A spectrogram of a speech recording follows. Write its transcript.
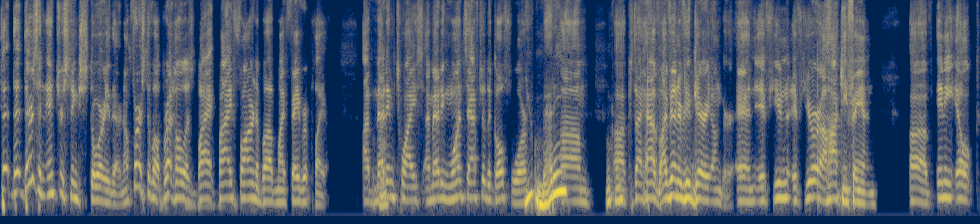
that, that, there's an interesting story there. Now, first of all, Brett Hull is by by far and above my favorite player. I've met him twice. I met him once after the Gulf War. You met him? Um, because okay. uh, I have I've interviewed Garry Unger, and if you if you're a hockey fan of any ilk,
